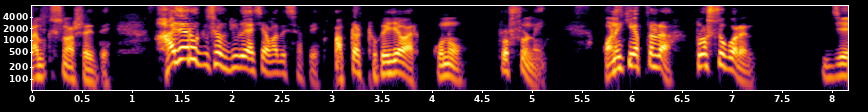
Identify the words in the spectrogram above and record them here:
রামকৃষ্ণ নার্সারিতে হাজারো কৃষক জুড়ে আছে আমাদের সাথে। আপনার ঠকে যাওয়ার কোনো প্রশ্ন নেই। অনেকেই আপনারা প্রশ্ন করেন যে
